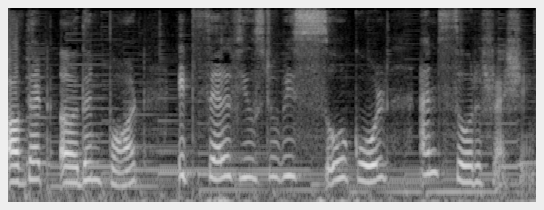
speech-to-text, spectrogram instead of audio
of that earthen pot itself used to be so cold and so refreshing.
